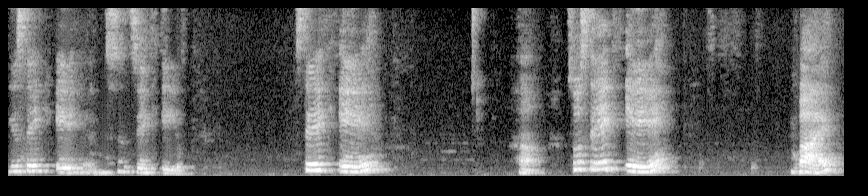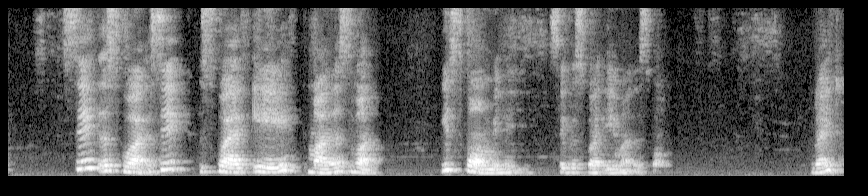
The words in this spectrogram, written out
ये सेक हाँ so sec A by sec square sec square A minus one इस फॉर्म में है ये sec square A minus form right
